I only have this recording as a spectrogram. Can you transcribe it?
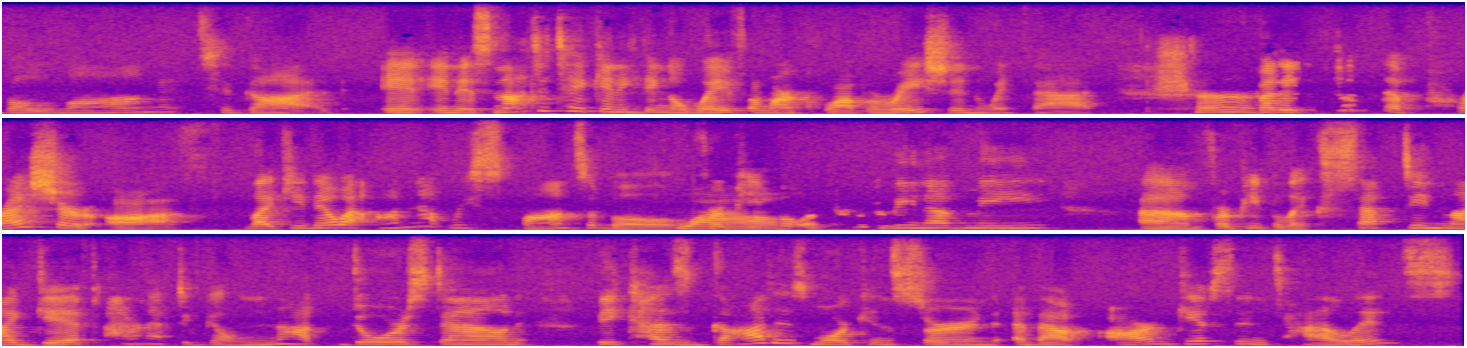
belong to god and, and it's not to take anything away from our cooperation with that Sure. But it took the pressure off. Like, you know what? I'm not responsible wow. for people approving of me, um, for people accepting my gift. I don't have to go knock doors down because God is more concerned about our gifts and talents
